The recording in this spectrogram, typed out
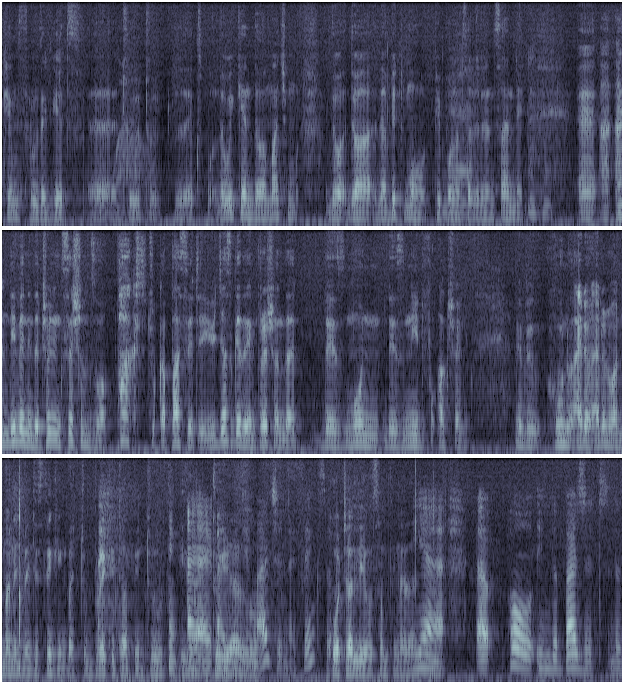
came through the gates uh, to, Wow. to, to the expo. The weekend there were much more, there were, there were, there were a bit more people yeah. on Saturday and Sunday. Mhm. Uh, and even in the training sessions were packed to capacity. You just get the impression that there's more, n- there's need for actually, maybe who know, I don't, I don't know what management is thinking, but to break it up into either I, I, two I years would or imagine. I think so. quarterly or something like that. Yeah, uh, Paul, in the budget, the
